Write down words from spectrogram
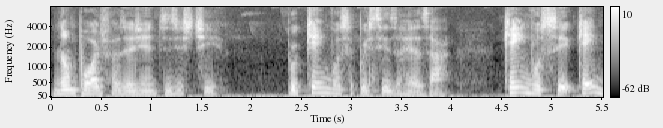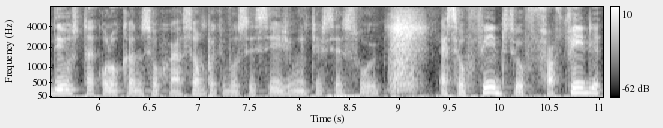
não pode fazer a gente desistir. Por quem você precisa rezar? Quem você, quem Deus está colocando no seu coração para que você seja um intercessor? É seu filho, seu, sua filha,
